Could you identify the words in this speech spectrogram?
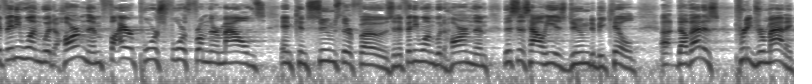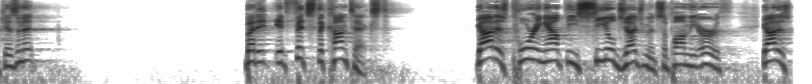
if anyone would harm them, fire pours forth from their mouths and consumes their foes. And if anyone would harm them, this is how he is doomed to be killed. Uh, now, that is pretty dramatic, isn't it? But it, it fits the context. God is pouring out these seal judgments upon the earth. God is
